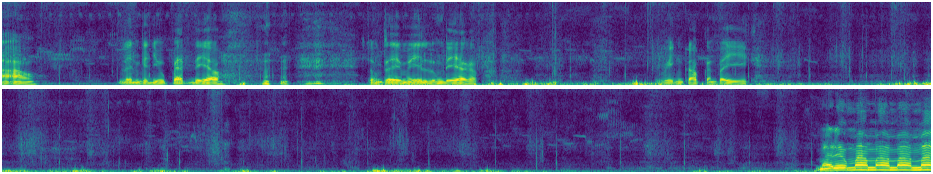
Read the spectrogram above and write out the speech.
อ้าว เล่นกันอยู่แป๊บเดียวสงสัยไม่ลุงเดียครับ วิ่งกลับกันไปอีกมาเร็วมามามามา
